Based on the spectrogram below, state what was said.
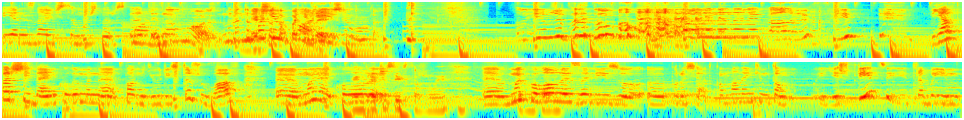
і я не знаю, чи це можна розказати. Ну, Ну, можна. Ну, то Якщо потім поріжемо. Я вже передумала, мене налякали всі. Я в перший день, коли мене пан Юрій стажував, е, ми Він, до кололи, речі, всіх стажує. е, ми кололи залізо поросяткам маленьким. Там є шприц, і треба їм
